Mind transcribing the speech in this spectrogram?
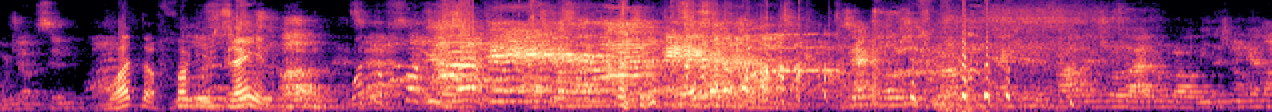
Port Jefferson. Uh, What the fuck are you saying? What the fuck is that? Is that close to the section in Providence, Rhode Island, where I'll be this weekend? yeah,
